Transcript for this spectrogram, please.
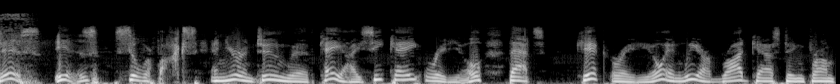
This is Silver Fox, and you're in tune with KICK Radio. That's Kick Radio, and we are broadcasting from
